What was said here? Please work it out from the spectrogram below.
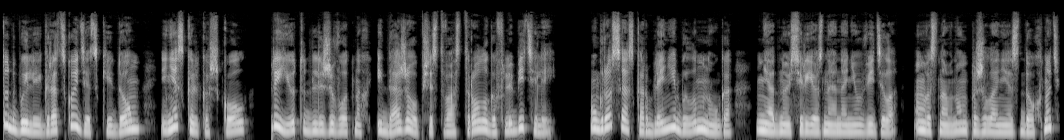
Тут были и городской детский дом, и несколько школ, приют для животных и даже общество астрологов-любителей. Угроз и оскорблений было много. Ни одной серьезной она не увидела. В основном пожелание сдохнуть,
